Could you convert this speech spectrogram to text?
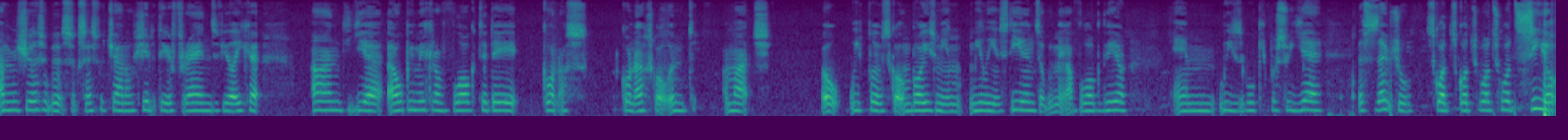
I'm sure this will be a successful channel. Share it to your friends if you like it. And yeah, I'll be making a vlog today going to, going to Scotland, a match. Well, we play with Scotland boys, me and me, Lee and Stephen, so we make a vlog there. Um, Lee's the goalkeeper, so yeah, this is outro. Squad, squad, squad, squad. See you.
